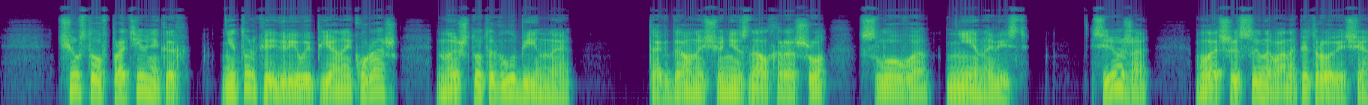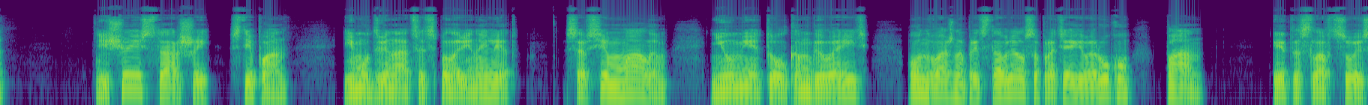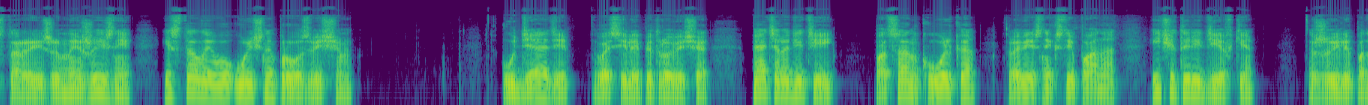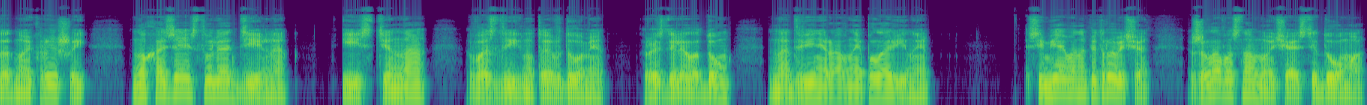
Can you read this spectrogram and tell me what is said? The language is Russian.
чувствовал в противниках не только игривый пьяный кураж, но и что-то глубинное. Тогда он еще не знал хорошо слова «ненависть». Сережа — младший сын Ивана Петровича. Еще есть старший, Степан. Ему двенадцать с половиной лет. Совсем малым, не умея толком говорить, он важно представлялся, протягивая руку «пан». Это словцо из старой режимной жизни и стало его уличным прозвищем. У дяди, Василия Петровича, пятеро детей — пацан Колька, ровесник Степана, и четыре девки. Жили под одной крышей, но хозяйствовали отдельно, и стена, воздвигнутая в доме, разделяла дом на две неравные половины. Семья Ивана Петровича жила в основной части дома,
